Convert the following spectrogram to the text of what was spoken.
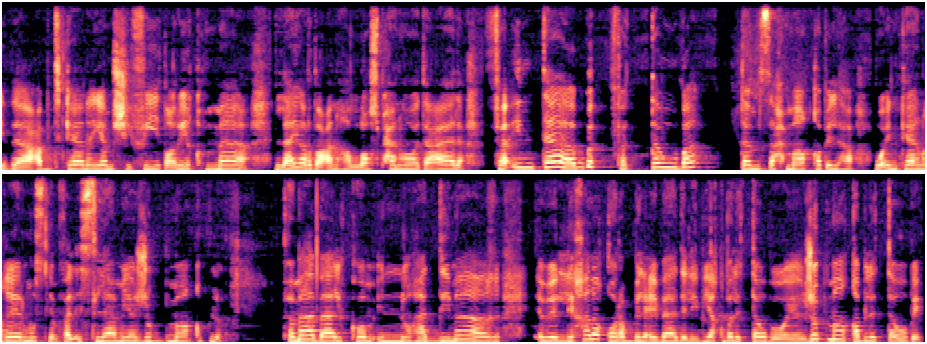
إذا عبد كان يمشي في طريق ما لا يرضى عنها الله سبحانه وتعالى فإن تاب فالتوبة تمسح ما قبلها. وإن كان غير مسلم فالإسلام يجب ما قبله. فما بالكم إنه هالدماغ اللي خلقه رب العباد اللي بيقبل التوبة ويجب ما قبل التوبة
